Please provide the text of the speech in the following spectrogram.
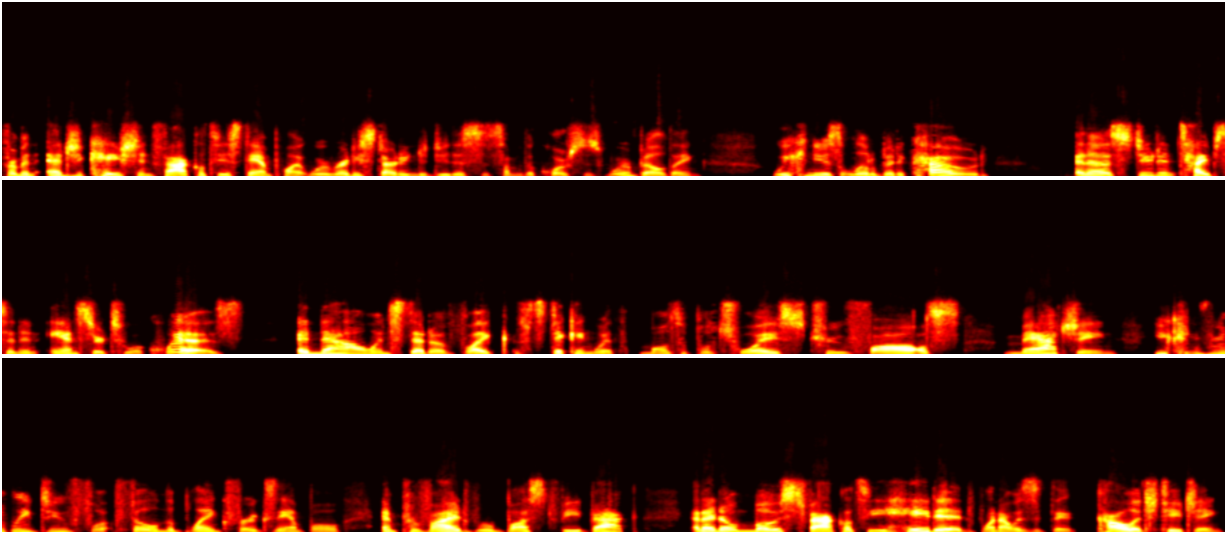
From an education faculty standpoint, we're already starting to do this in some of the courses we're building. We can use a little bit of code and a student types in an answer to a quiz. And now instead of like sticking with multiple choice, true, false, matching, you can really do fill in the blank, for example, and provide robust feedback. And I know most faculty hated when I was at the college teaching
